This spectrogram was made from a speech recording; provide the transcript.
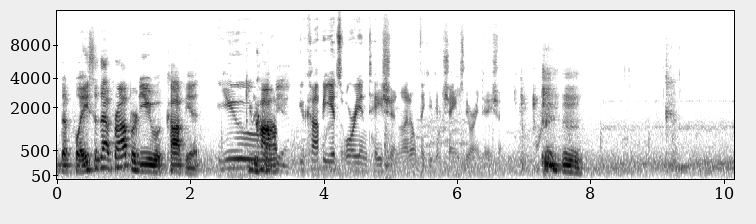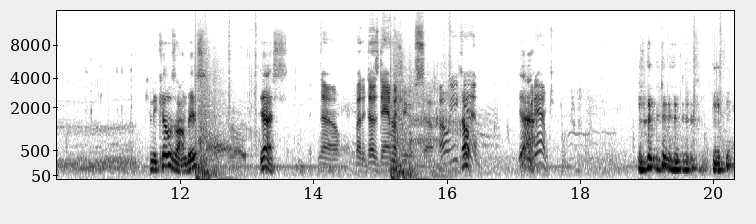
the place of that prop, or do you copy it? You You You copy it. you copy its orientation. I don't think you can change the orientation. Hmm. Can he kill zombies? Yes. No, but it does damage you. So oh, you Nope. Oh. can. Yeah. Be damned.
